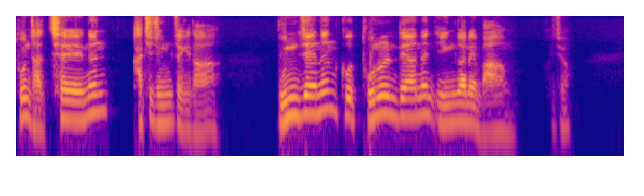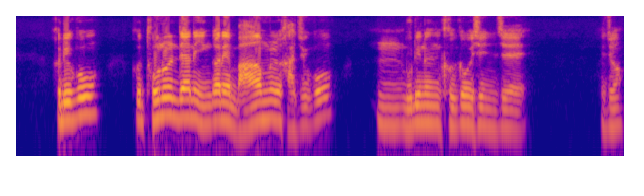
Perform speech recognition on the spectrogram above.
돈 자체는 가치 중립적이다. 문제는 그 돈을 대하는 인간의 마음 그죠? 그리고 그 돈을 대하는 인간의 마음을 가지고 음, 우리는 그것이 이제 그죠?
